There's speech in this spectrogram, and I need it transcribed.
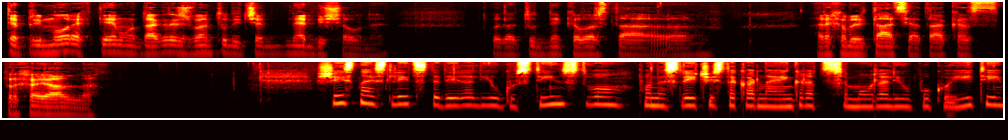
te primore k temu, da greš ven, tudi če ne bi šel. Ne. Tako da je tudi neka vrsta uh, rehabilitacija, taka sprehajalna. 16 let ste delali v gostinstvu, po nesreči ste kar naenkrat se morali upokojiti,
